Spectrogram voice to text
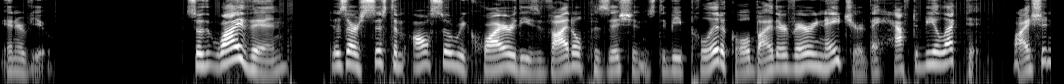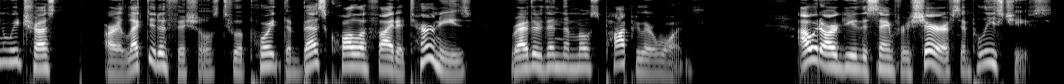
interview. So, why then does our system also require these vital positions to be political by their very nature? They have to be elected. Why shouldn't we trust our elected officials to appoint the best qualified attorneys rather than the most popular ones? I would argue the same for sheriffs and police chiefs.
